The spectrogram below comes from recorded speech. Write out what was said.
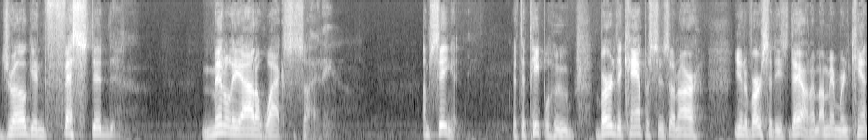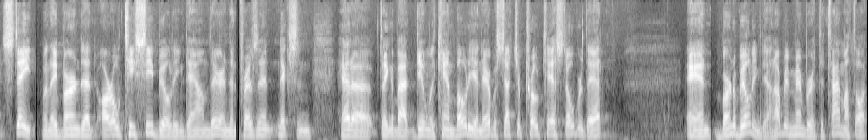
drug infested, mentally out of whack society. I'm seeing it. That the people who burned the campuses on our universities down. I remember in Kent State when they burned that ROTC building down there, and then President Nixon had a thing about dealing with Cambodia, and there was such a protest over that and burn a building down. I remember at the time I thought,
